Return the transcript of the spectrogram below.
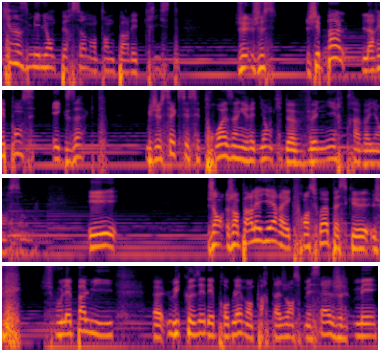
15 millions de personnes entendent parler de Christ? Je n'ai pas la réponse exacte, mais je sais que c'est ces trois ingrédients qui doivent venir travailler ensemble. Et j'en parlais hier avec François parce que je ne voulais pas lui, euh, lui causer des problèmes en partageant ce message, mais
